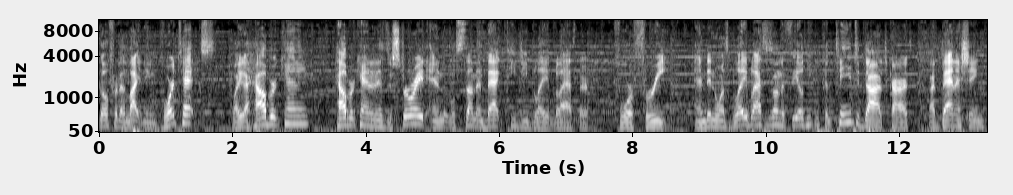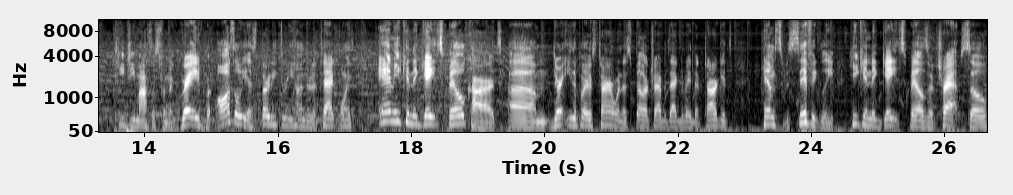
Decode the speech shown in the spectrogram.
go for the Lightning Vortex while you got Halberd Cannon, Halberd Cannon is destroyed and it will summon back TG Blade Blaster for free. And then once Blade Blaster is on the field, he can continue to dodge cards by banishing TG monsters from the grave, but also he has 3,300 attack points and he can negate spell cards um, during either player's turn when a spell or trap is activated that targets him specifically. He can negate spells or traps. So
